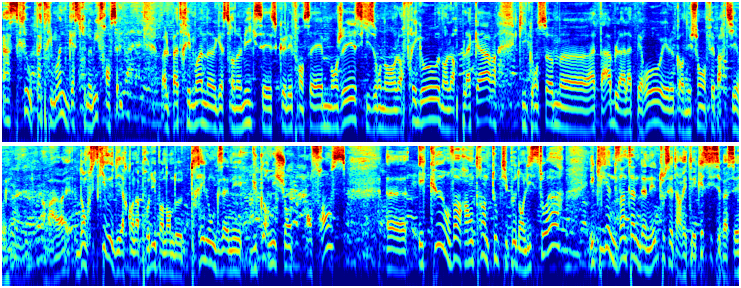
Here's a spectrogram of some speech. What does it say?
inscrit au patrimoine gastronomique français. Bah, le patrimoine gastronomique, c'est ce que les Français aiment manger, ce qu'ils ont dans leur frigo, dans leur placard, qu'ils consomment euh, à table, à l'apéro, et le cornichon en fait partie. oui. Ah bah ouais. Donc ce qui veut dire qu'on a produit pendant de très longues années du cornichon en France euh, et qu'on va rentrer un tout petit peu dans l'histoire et qu'il y a une vingtaine d'années tout s'est arrêté. Qu'est-ce qui s'est passé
